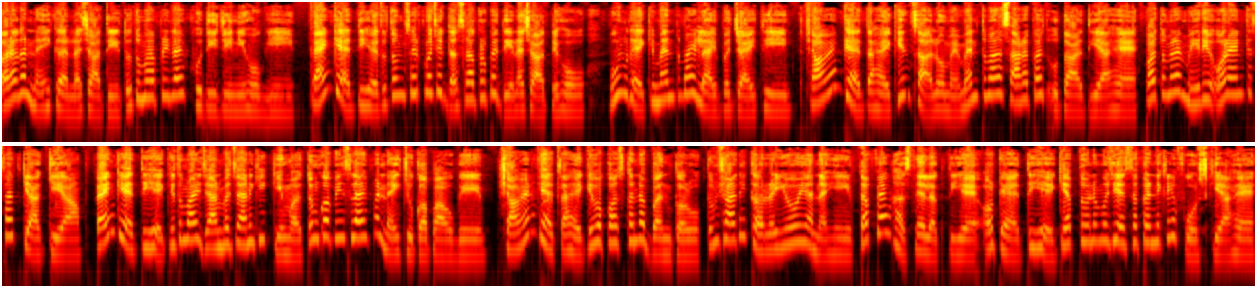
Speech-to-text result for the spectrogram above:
और अगर नहीं करना चाहती तो तुम्हें अपनी लाइफ खुद ही जीनी होगी। फैंग कहती है तो तुम सिर्फ़ मुझे दस लाख रुपए देना चाहते हो। भूल गए कि मैंने तुम्हारी लाइफ बचाई थी। शावेन कहता है कि इन सालों में मैंने तुम्हारा सारा कर्ज उतार दिया है, पर तुमने मेरे और एन के साथ क्या किया? फैंग कहती है कि तुम्हारी जान बचाने की कीमत तुम कभी इस लाइफ में नहीं चुका पाओगे। शावेन कहता है कि वो कॉस करना बंद करो, तुम शादी कर रही हो या नहीं? तब फैंग हंसने लगती है और कहती है कि अब तुमने मुझे ऐसा करने के लिए फोर्स किया है,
